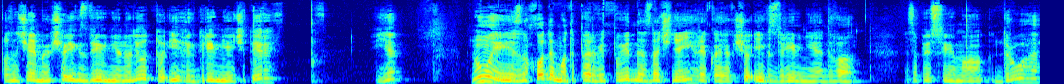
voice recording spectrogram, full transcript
позначаємо, якщо х дорівнює 0, то y дорівнює 4. Є. Ну і знаходимо тепер відповідне значення y, якщо х дорівнює 2. Записуємо друге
